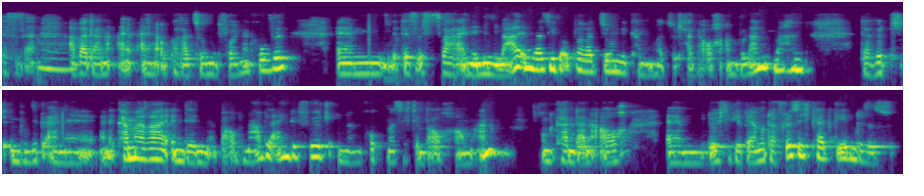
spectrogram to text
Das ist mhm. aber dann eine Operation mit Vollnarkose. Ähm, das ist zwar eine minimalinvasive Operation, die kann man heutzutage auch ambulant machen. Da wird im Prinzip eine, eine Kamera in den Bauchnabel eingeführt und dann guckt man sich den Bauchraum an und kann dann auch ähm, durch die Gebärmutter Flüssigkeit geben. Das ist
